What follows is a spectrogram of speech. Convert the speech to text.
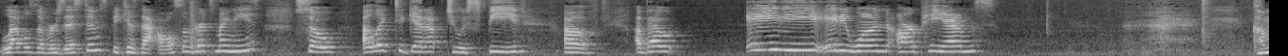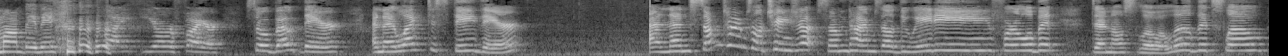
levels of resistance because that also hurts my knees. So I like to get up to a speed of about 80, 81 RPMs. Come on, baby. Light your fire. So about there, and I like to stay there. And then sometimes I'll change it up. Sometimes I'll do 80 for a little bit, then I'll slow a little bit slow,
